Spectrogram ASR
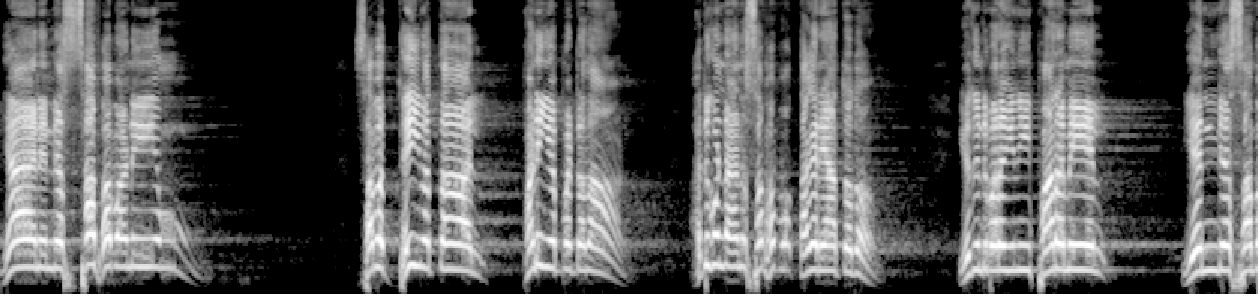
ഞാൻ എന്റെ സഭ പണിയും. സഭ ദൈവത്താൽ പണിയപ്പെട്ടതാണ്. അതുകൊണ്ടാണ് സഭ തകരാത്തത്. എന്നിട്ട് പറയും ഈ പാറമേൽ എന്റെ സഭ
